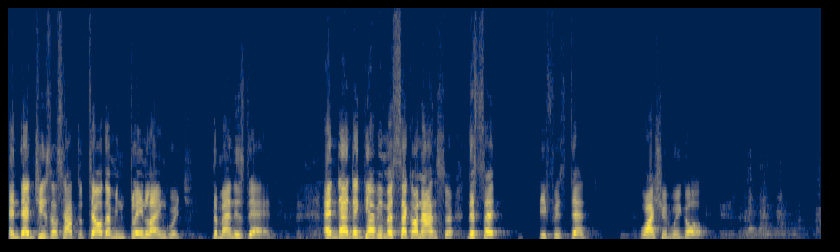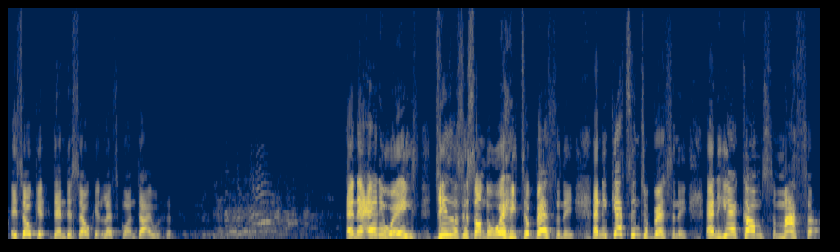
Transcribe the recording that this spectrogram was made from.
And then Jesus had to tell them in plain language, The man is dead. And then they gave him a second answer. They said, If he's dead, why should we go? It's okay. Then they said, Okay, let's go and die with him. And, anyways, Jesus is on the way to Bethany and he gets into Bethany. And here comes Martha.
